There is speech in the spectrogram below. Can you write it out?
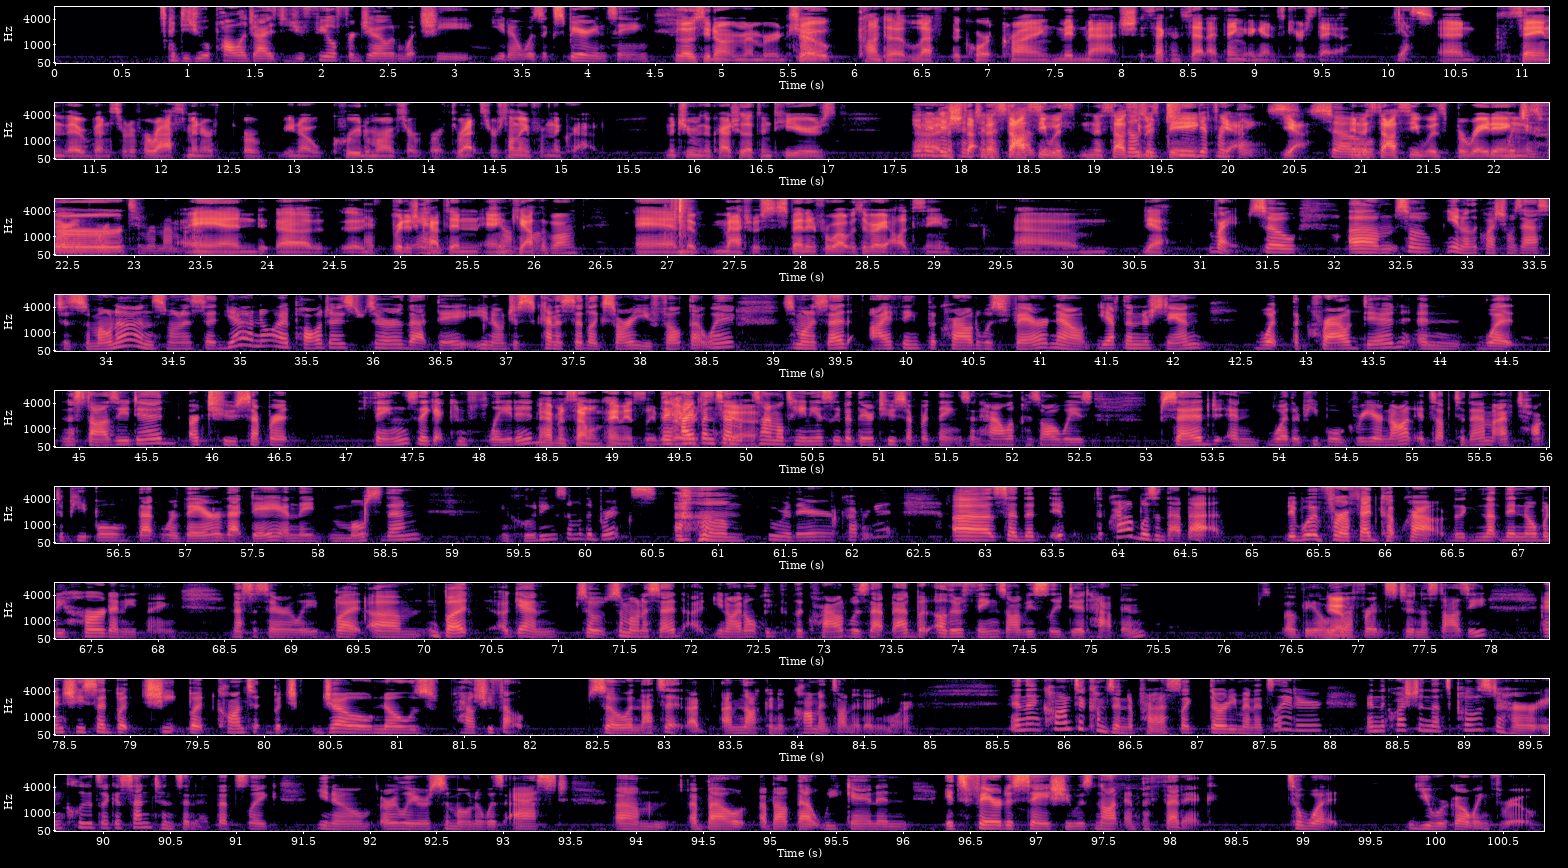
And Did you apologize? Did you feel for Jo and what she, you know, was experiencing? For those who don't remember, Jo Konta left the court crying mid-match, second set, I think, against Cirstea, Yes. and saying there had been sort of harassment or, or you know, crude remarks or, or threats or something from the crowd. When she was in the crowd, she left in tears. In Uh, addition Nasta- to Nastase Nastase. was Nastase Those was are being two different yeah, things. Yeah, So, and Nastase was berating which is very her important to remember. and uh, the And- British and captain and. Keothavong, and the match was suspended for a while. It was a very odd scene. Um, yeah, Right. So, um, so you know, the question was asked to Simona, and Simona said, "Yeah, no, I apologized to her that day. You know, just kind of said like, sorry, you felt that way." Simona said, "I think the crowd was fair." Now, you have to understand what the crowd did and what Nastase did are two separate things. They get conflated. it happened simultaneously. they there hype was- and sim- yeah. simultaneously, but they're two separate things. And Halep has always said, and whether people agree or not, it's up to them. I've talked to people that were there that day, and they most of them, including some of the bricks um, who were there covering it, uh, said that it, the crowd wasn't that bad. It would for a Fed Cup crowd. Like, not, they, nobody heard anything necessarily, but um, but again, so Simona said, you know, I don't think that the crowd was that bad, but other things obviously did happen. A veiled Yeah. reference to Nastase, and she said, but she, but Konta, but Jo knows how she felt. So, and that's it. I, I'm not going to comment on it anymore. And then Konta comes into press like 30 minutes later, and the question that's posed to her includes like a sentence in it that's like, you know, earlier Simona was asked um, about about that weekend, and it's fair to say she was not empathetic to what you were going through.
